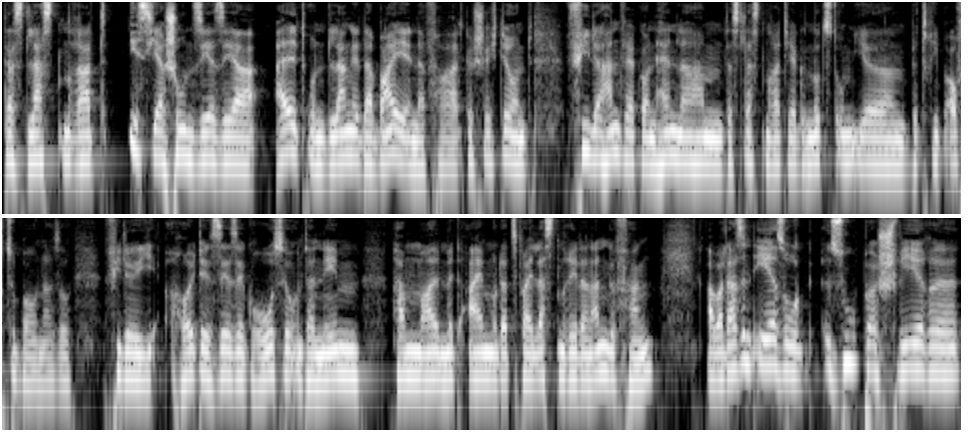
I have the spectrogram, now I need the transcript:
das Lastenrad ist ja schon sehr, sehr alt und lange dabei in der Fahrradgeschichte und viele Handwerker und Händler haben das Lastenrad ja genutzt, um ihren Betrieb aufzubauen. Also viele heute sehr, sehr große Unternehmen haben mal mit einem oder zwei Lastenrädern angefangen. Aber da sind eher so super schwere,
